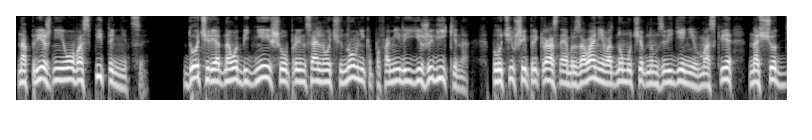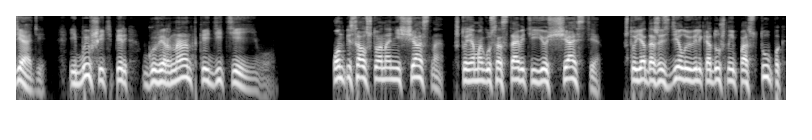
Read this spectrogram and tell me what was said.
на прежней его воспитаннице дочери одного беднейшего провинциального чиновника по фамилии Ежевикина, получившей прекрасное образование в одном учебном заведении в Москве на счет дяди и бывшей теперь гувернанткой детей его. Он писал, что она несчастна, что я могу составить ее счастье, что я даже сделаю великодушный поступок,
